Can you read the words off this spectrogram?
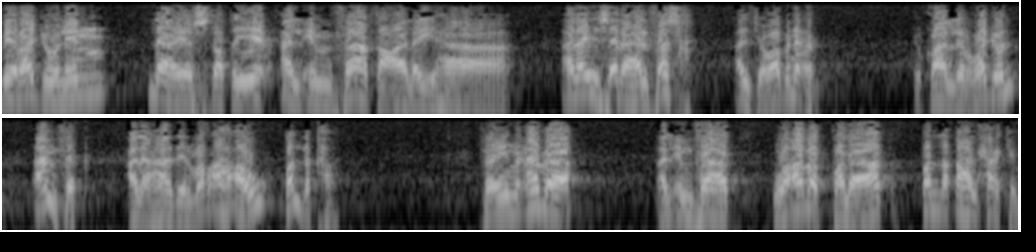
برجل لا يستطيع الإنفاق عليها. أليس لها الفسخ؟ الجواب نعم. يقال للرجل أنفق على هذه المرأة أو طلقها. فإن أبى الإنفاق وأبى الطلاق طلقها الحاكم.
